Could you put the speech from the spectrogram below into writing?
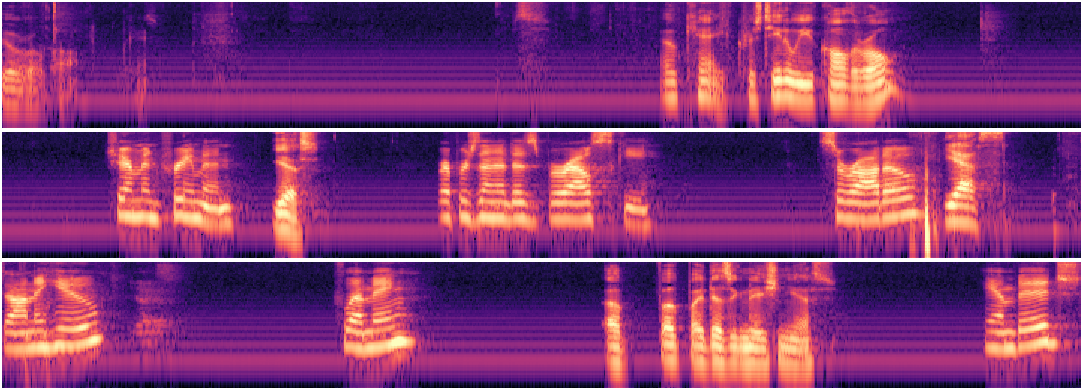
do a roll call? Okay. Okay, Christina, will you call the roll? Chairman Freeman. Yes. Representatives Borowski. Serato. Yes. Donahue. Yes. Fleming. Uh, Vote by designation, yes. Hambidge.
